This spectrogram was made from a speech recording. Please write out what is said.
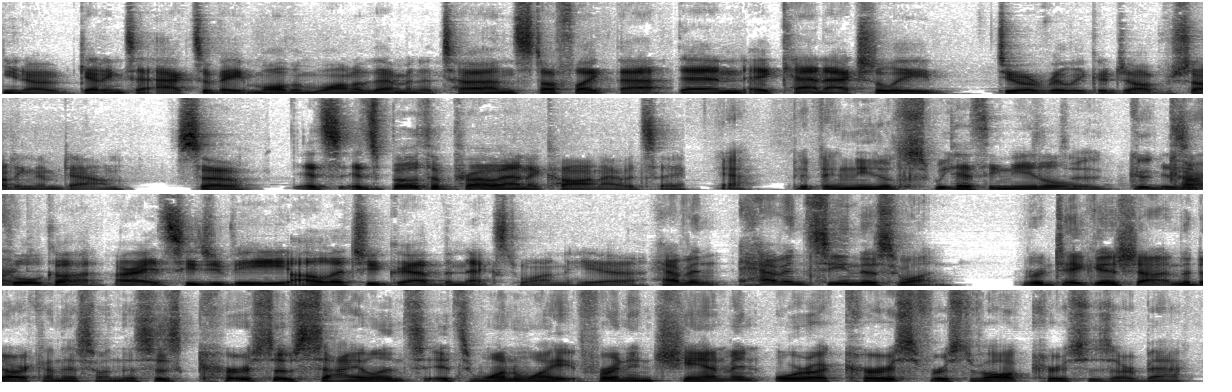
you know, getting to activate more than one of them in a turn, stuff like that, then it can actually do a really good job of shutting them down. So it's it's both a pro and a con, I would say. Yeah. Pithing Needle sweet. Pithing Needle It's a good is card. a cool card. All right, CGB, I'll let you grab the next one here. Haven't haven't seen this one. We're taking a shot in the dark on this one. This is Curse of Silence. It's one white for an enchantment or a curse. First of all, curses are back.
